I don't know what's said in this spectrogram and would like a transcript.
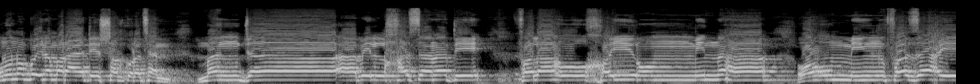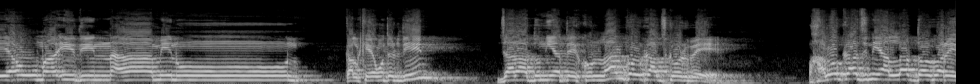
উননব্বই নম্বর আয়াতে ইরশাদ করেছেন জাআ বিল হাসানাতি ফালাহু খায়রুম মিনহা ওয়া হুম মিন ফাজাই ইয়াউমা ইদিন আমিনুন। কাল কিয়ামতের দিন যারা দুনিয়াতে কল্যাণকর কাজ করবে, ভালো কাজ নিয়ে আল্লাহর দরবারে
